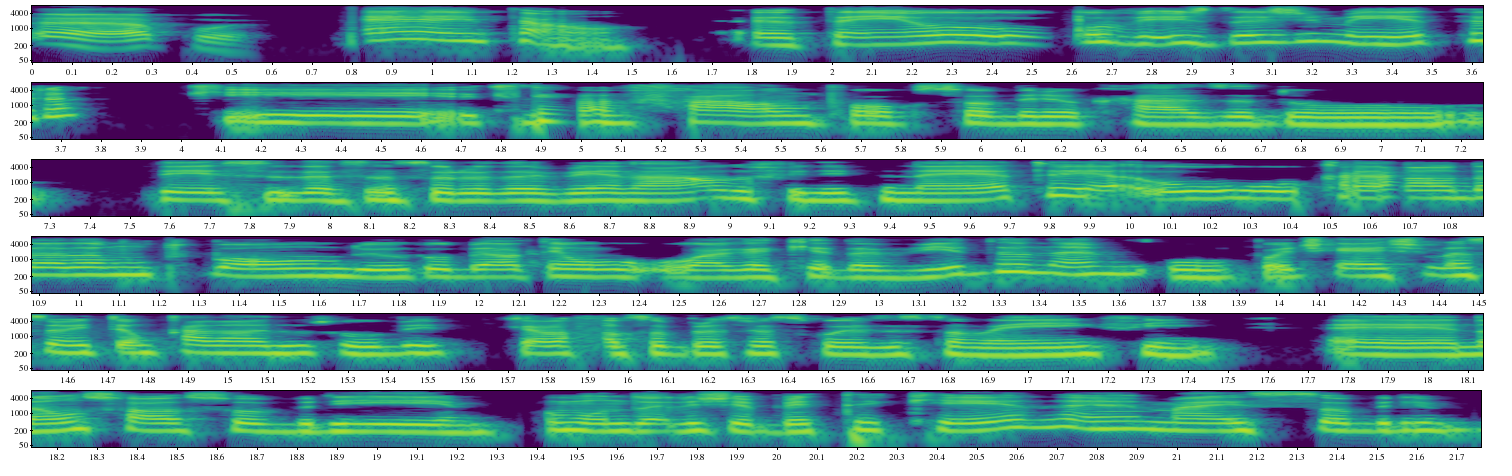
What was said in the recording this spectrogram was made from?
É, pô. É, então. Eu tenho o vídeo da Dimitra, que, que fala um pouco sobre o caso do, desse da censura da Bienal, do Felipe Neto, e o, canal dela é muito bom, do YouTube, ela tem o, HQ da vida, né, o podcast, mas também tem um canal do YouTube que ela fala sobre outras coisas também, enfim, é, não só sobre o mundo LGBTQ, né, mas sobre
